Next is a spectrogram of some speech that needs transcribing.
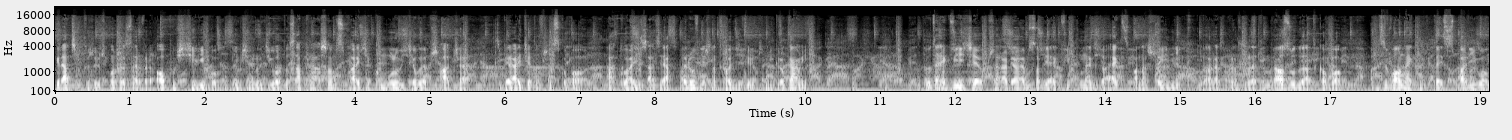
graczy, którzy już może serwer opuścili, bo im się nudziło, to zapraszam, słuchajcie, kumulujcie ulepszacze, zbierajcie to wszystko, bo aktualizacja również nadchodzi wielkimi krokami. Tutaj jak widzicie przerabiałem sobie ekwipunek do expa, naszyjnik i oraz bransoletę mrozu, dodatkowo dzwonek mi tutaj spaliło.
